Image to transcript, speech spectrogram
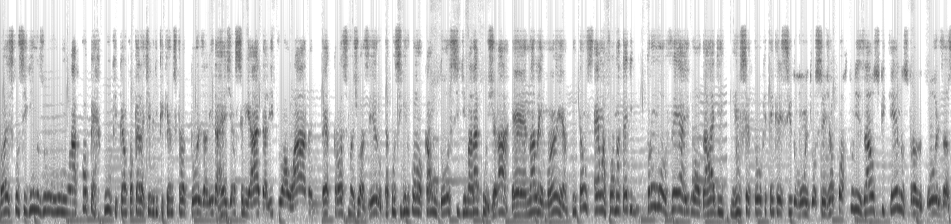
Nós conseguimos um, a Coppercook, que é uma cooperativa de pequenos produtores ali da região semiárida, ali do Auada, né, próximo a Juazeiro, está conseguindo colocar um doce de maracujá é, na Alemanha. Então, é uma forma até de promover a igualdade num setor que tem crescido muito, ou seja, oportunizar os pequenos produtores, as,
